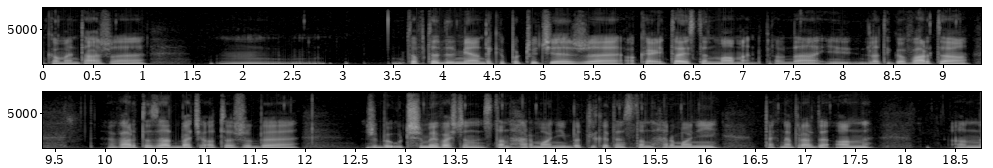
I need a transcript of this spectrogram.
komentarze, mm, to wtedy miałem takie poczucie, że okej, okay, to jest ten moment, prawda? I dlatego warto, warto zadbać o to, żeby, żeby utrzymywać ten stan harmonii, bo tylko ten stan harmonii tak naprawdę on, on,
